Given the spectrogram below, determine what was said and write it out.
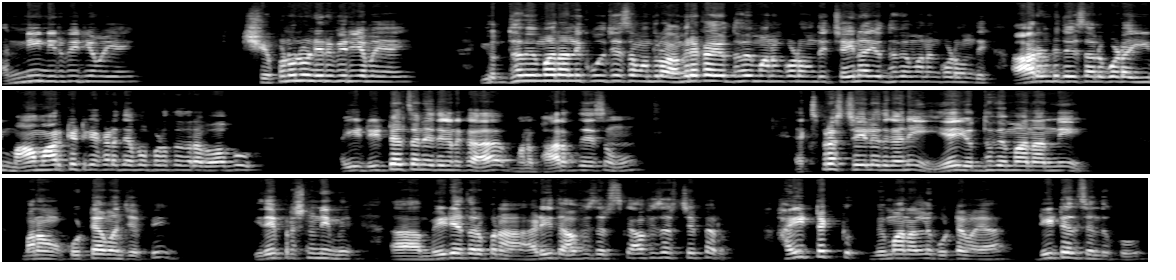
అన్నీ నిర్వీర్యమయ్యాయి. క్షిపణులు నిర్వీర్యమయ్యాయి. యుద్ధ విమానాన్ని కూల్చేసాం అందులో అమెరికా యుద్ధ విమానం కూడా ఉంది. చైనా యుద్ధ విమానం కూడా ఉంది. ఆ రెండు దేశాలు కూడా ఈ మా మార్కెట్కి ఎక్కడ దెబ్బ పడుతుందిరా బాబు? ఈ డీటెయిల్స్ అనేది కనుక మన భారతదేశం ఎక్స్ప్రెస్ చేయలేదు కానీ ఏ యుద్ధ విమానాన్ని మనం కొట్టామని చెప్పి ఇదే ప్రశ్నని మీ- మీడియా తరపున అడిగితే ఆఫీసర్స్కి ఆఫీసర్స్ చెప్పారు. హైటెక్ విమానాలను కొట్టామయ్యా. డీటెయిల్స్ ఎందుకు?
